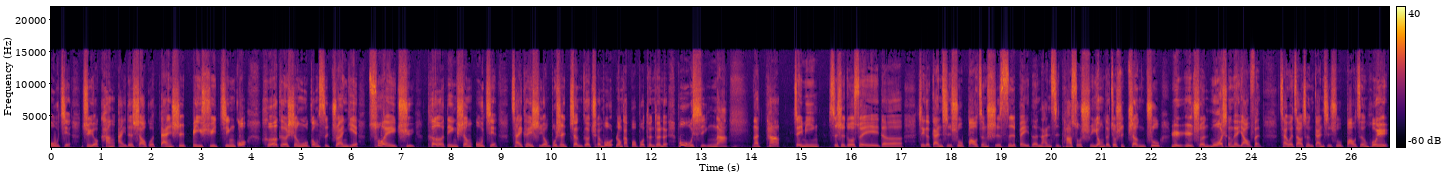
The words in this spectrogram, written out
物碱，具有抗癌的效果，但是必须经过合格生物公司专业萃取特定生物碱才可以使用，不是整个全部拢个啵啵吞吞的，不行啦。那他这一名。四十多岁的这个肝指数暴增十四倍的男子，他所食用的就是整株日日春磨成的药粉，才会造成肝指数暴增。呼吁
